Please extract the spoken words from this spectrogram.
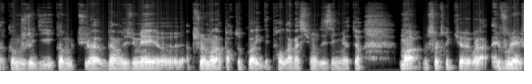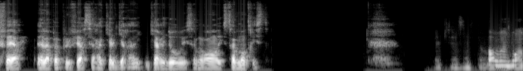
euh, comme je l'ai dit, comme tu l'as bien résumé, euh, absolument n'importe quoi avec des programmations, des animateurs. Moi, le seul truc, voilà, elle voulait le faire, elle n'a pas pu le faire, c'est Raquel Garrido, et ça me rend extrêmement triste on va voir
